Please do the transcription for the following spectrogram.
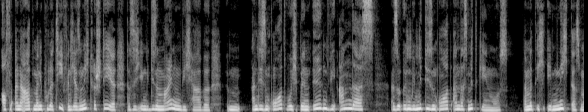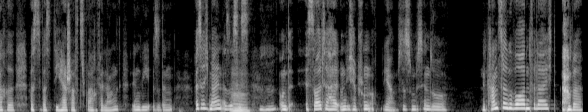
auf eine Art manipulativ. Wenn ich also nicht verstehe, dass ich irgendwie diese Meinung, die ich habe, ähm, an diesem Ort, wo ich bin, irgendwie anders also irgendwie mit diesem Ort anders mitgehen muss, damit ich eben nicht das mache, was, was die Herrschaftssprache verlangt. Irgendwie, also dann, weißt du, was ich meine? Also es mhm. ist, und es sollte halt, und ich habe schon auch, ja, es ist ein bisschen so eine Kanzel geworden vielleicht, aber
